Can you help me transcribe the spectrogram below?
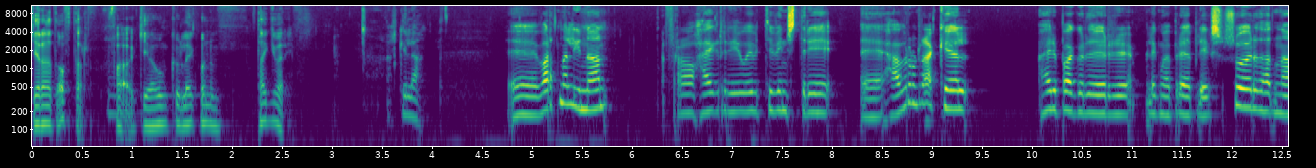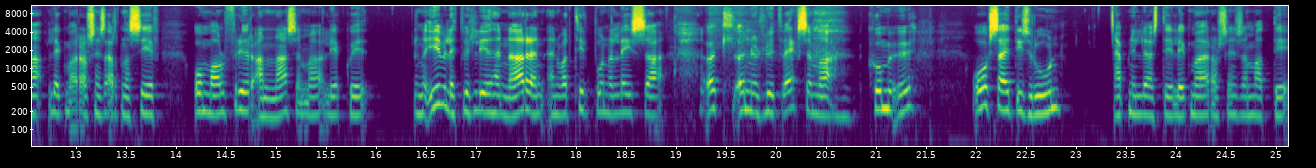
gera þetta oftar mm. gefa ungu leikmannum tækifæri. Algjörlega. Uh, Varnalínan frá hægri og yfir til vinstri uh, Hafrún Rakel hægri bakurður leikmaður breyðabliks svo eru þarna leikmaður ásins Arna Sif og Málfríður Anna sem að leik við svona yfirleitt við hlið hennar en, en var tilbúin að leysa öll önnur hlutverk sem að komu upp. Og Sædís Rún efnilegasti leikmaður ásins að mati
